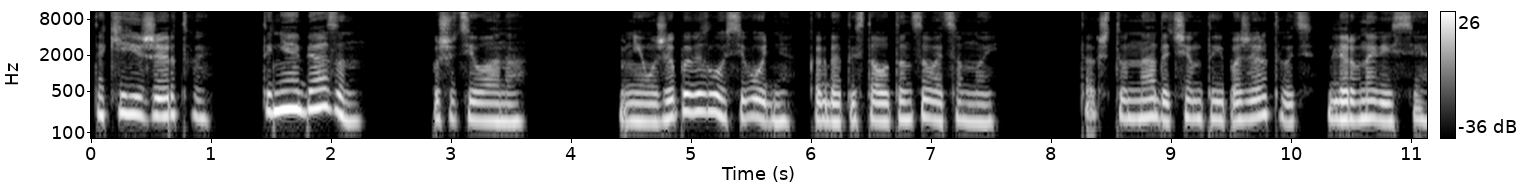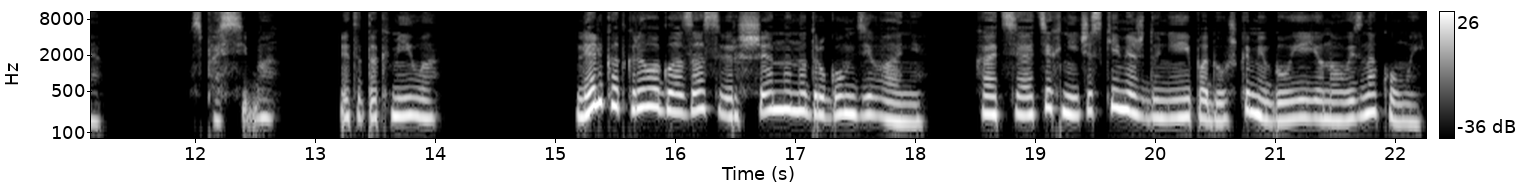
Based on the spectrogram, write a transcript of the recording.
Такие жертвы. Ты не обязан, пошутила она. Мне уже повезло сегодня, когда ты стала танцевать со мной. Так что надо чем-то и пожертвовать для равновесия. Спасибо. Это так мило. Лялька открыла глаза совершенно на другом диване, хотя технически между ней и подушками был ее новый знакомый.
